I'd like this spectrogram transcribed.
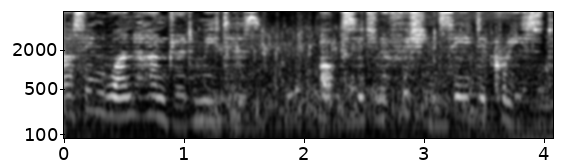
Passing 100 meters. Oxygen efficiency decreased.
